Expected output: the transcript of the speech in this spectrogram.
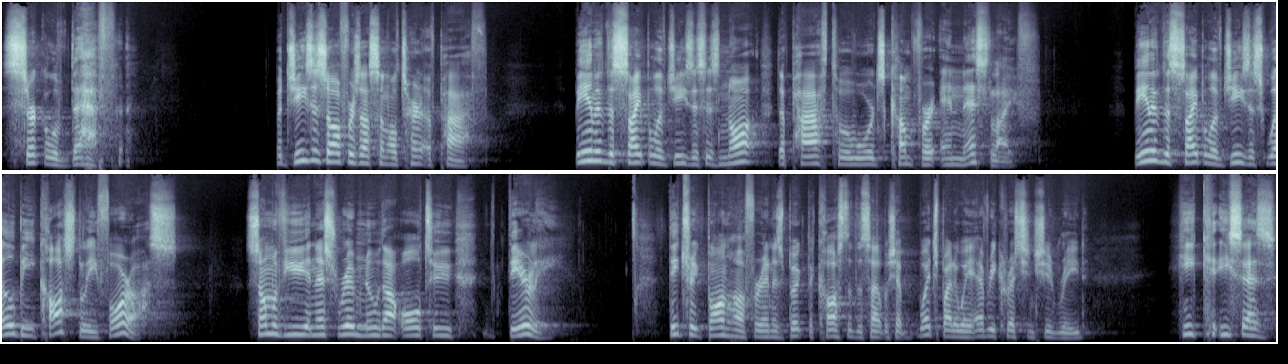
circle of death. but Jesus offers us an alternative path. Being a disciple of Jesus is not the path towards comfort in this life. Being a disciple of Jesus will be costly for us. Some of you in this room know that all too dearly. Dietrich Bonhoeffer, in his book, The Cost of Discipleship, which, by the way, every Christian should read, he, he says,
